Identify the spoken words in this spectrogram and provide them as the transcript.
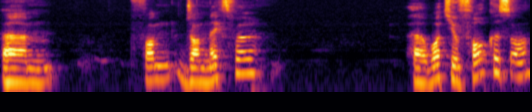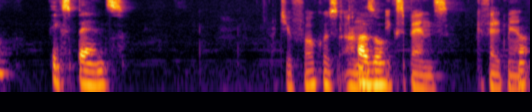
Ähm, von John Maxwell. Uh, what you focus on expands. What you focus on also, expands. Gefällt mir. Ja.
